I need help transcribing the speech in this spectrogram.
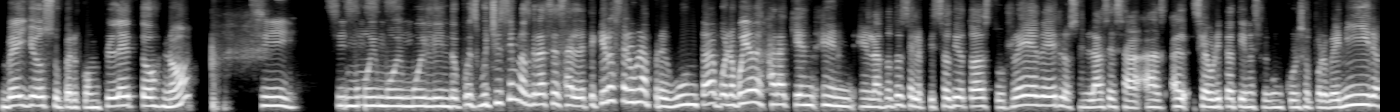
bello, súper completo, ¿no? Sí, Sí, muy, sí, muy, sí. muy lindo. Pues muchísimas gracias, Ale. Te quiero hacer una pregunta. Bueno, voy a dejar aquí en, en, en las notas del episodio todas tus redes, los enlaces a, a, a, si ahorita tienes algún curso por venir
